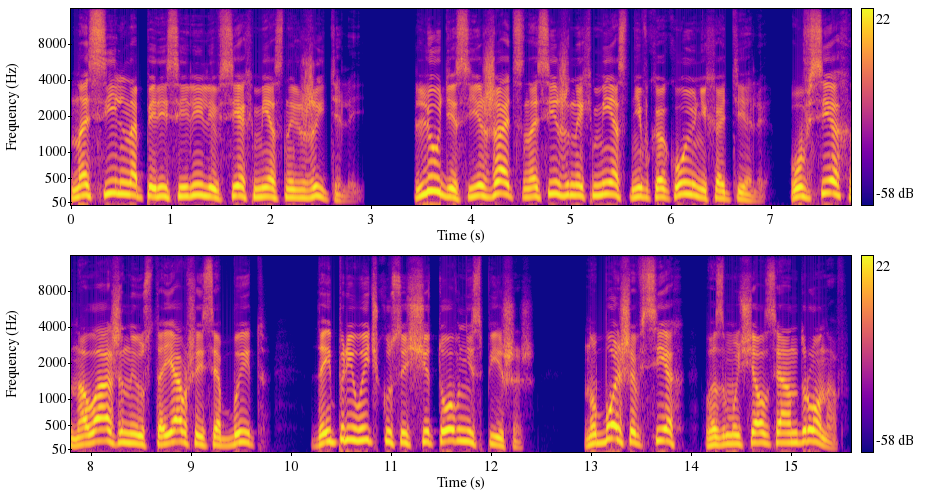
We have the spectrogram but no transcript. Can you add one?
насильно переселили всех местных жителей. Люди съезжать с насиженных мест ни в какую не хотели. У всех налаженный устоявшийся быт, да и привычку со счетов не спишешь. Но больше всех возмущался Андронов.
